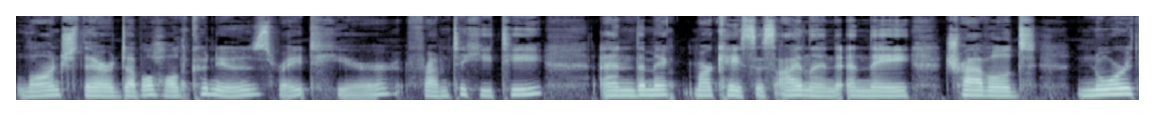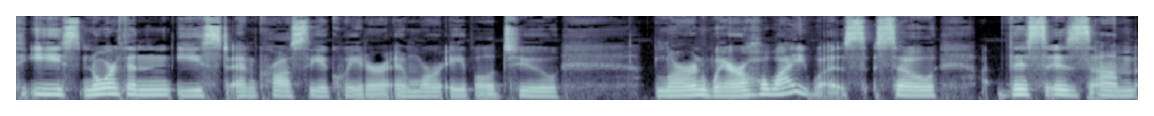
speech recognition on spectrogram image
launch their double hulled canoes right here from Tahiti and the Marquesas Island, and they traveled northeast, north and east, and crossed the equator, and were able to learn where Hawaii was. So this is um,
